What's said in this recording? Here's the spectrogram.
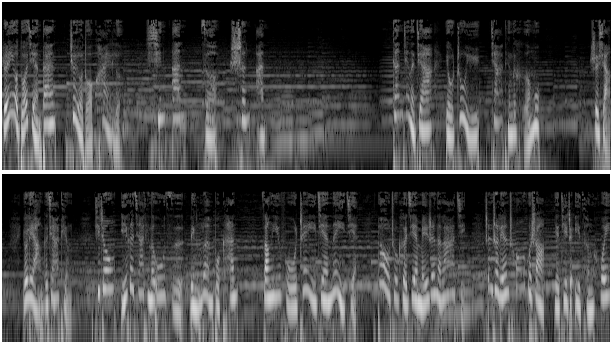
人有多简单，就有多快乐。心安则身安。干净的家有助于家庭的和睦。试想，有两个家庭，其中一个家庭的屋子凌乱不堪，脏衣服这一件那一件。到处可见没扔的垃圾，甚至连窗户上也积着一层灰。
